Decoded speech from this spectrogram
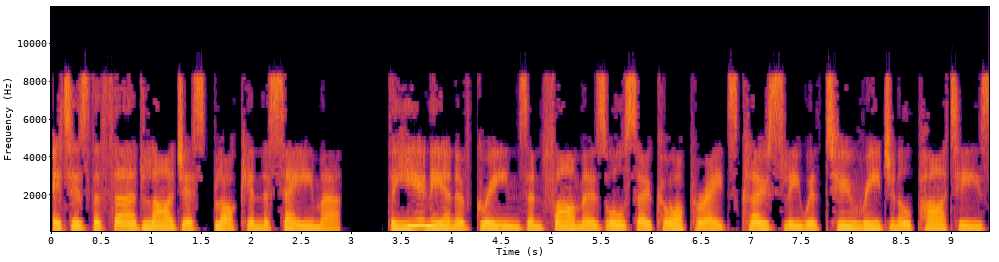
It is the third largest bloc in the Saeima. The Union of Greens and Farmers also cooperates closely with two regional parties,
